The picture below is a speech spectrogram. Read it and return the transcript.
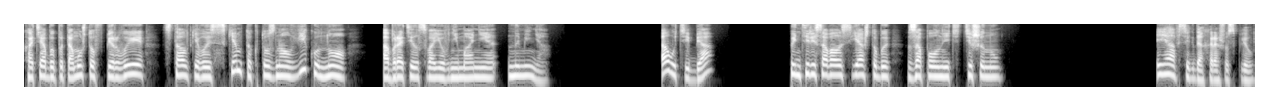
Хотя бы потому, что впервые сталкивалась с кем-то, кто знал Вику, но обратил свое внимание на меня. «А у тебя?» — поинтересовалась я, чтобы заполнить тишину. Я всегда хорошо сплю.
